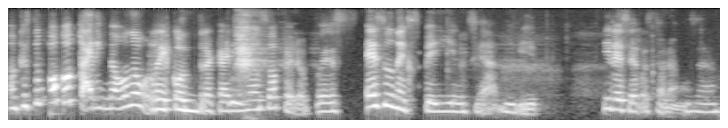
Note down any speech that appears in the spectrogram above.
Aunque está un poco cariñoso, recontra cariñoso, pero pues es una experiencia vivir, ir a ese restaurante, o sea.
